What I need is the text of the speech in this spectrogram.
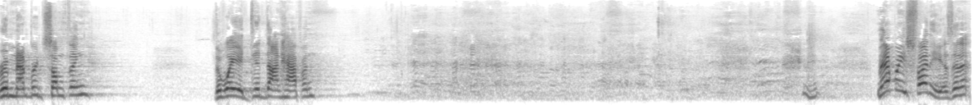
remembered something the way it did not happen? Memory's funny, isn't it?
